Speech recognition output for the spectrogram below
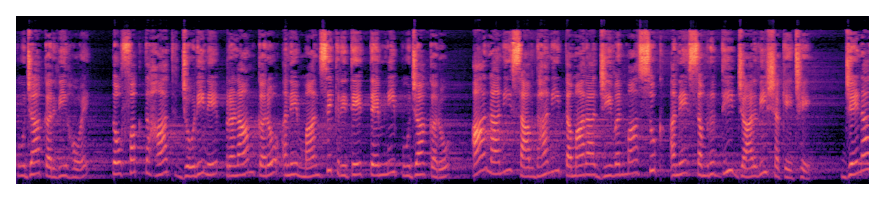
પૂજા કરવી હોય, તો ફક્ત હાથ જોડીને પ્રણામ કરો અને માનસિક રીતે તેમની પૂજા કરો. આ નાની સાવધાની તમારા જીવનમાં સુખ અને સમૃદ્ધિ જાળવી શકે છે, જેના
